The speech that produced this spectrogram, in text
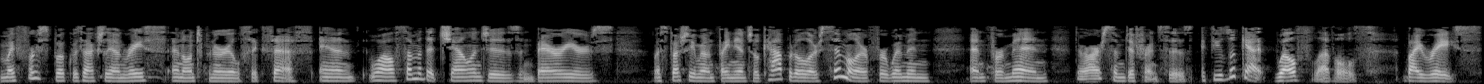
My first book was actually on race and entrepreneurial success. And while some of the challenges and barriers, especially around financial capital, are similar for women and for men, there are some differences. If you look at wealth levels by race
